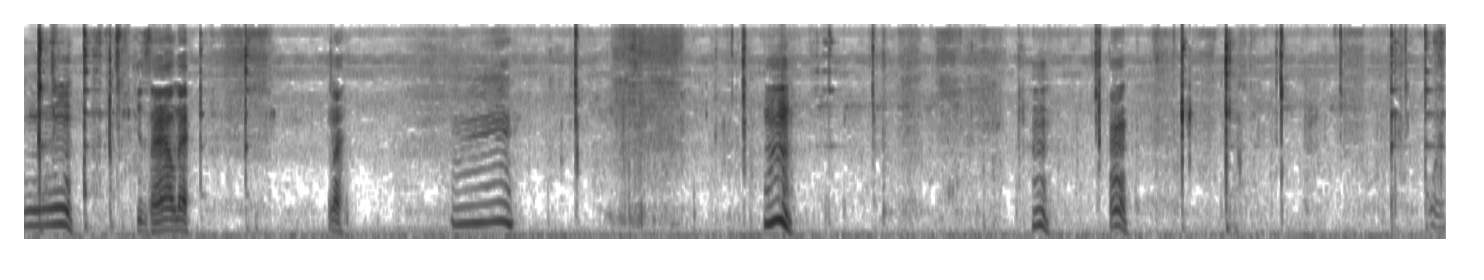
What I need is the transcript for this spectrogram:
ហឹមជិះសាវនេះណាអឺហឹមហឹមហឹមអូយ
